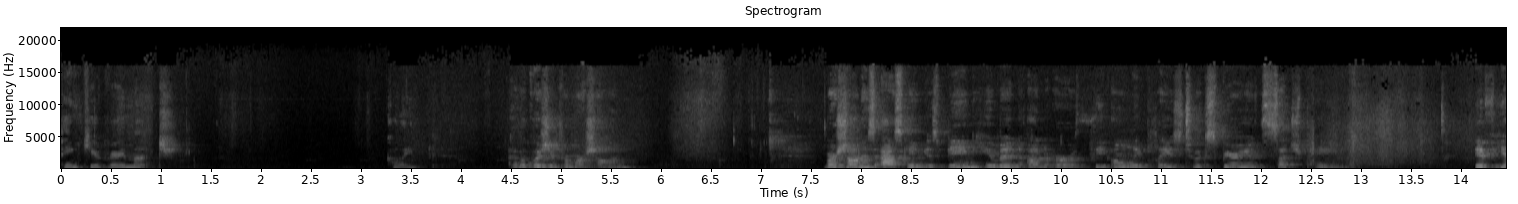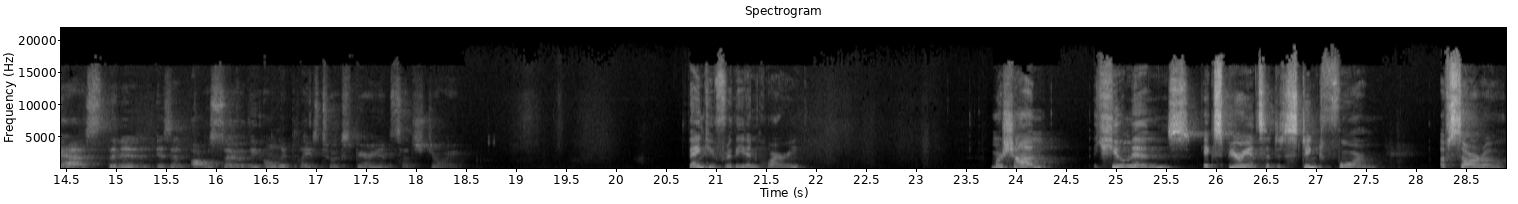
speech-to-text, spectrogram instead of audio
Thank you very much. Colleen? I have a question from Marshawn. Marshawn is asking Is being human on earth the only place to experience such pain? If yes, then is it also the only place to experience such joy? Thank you for the inquiry. Marshawn, humans experience a distinct form of sorrow,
